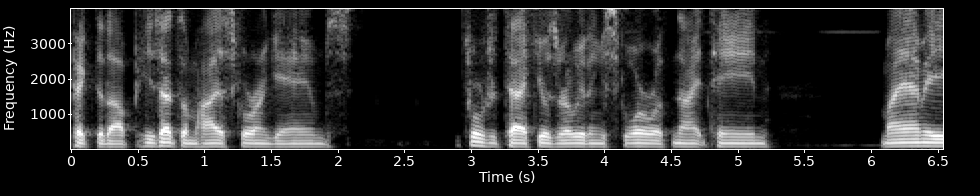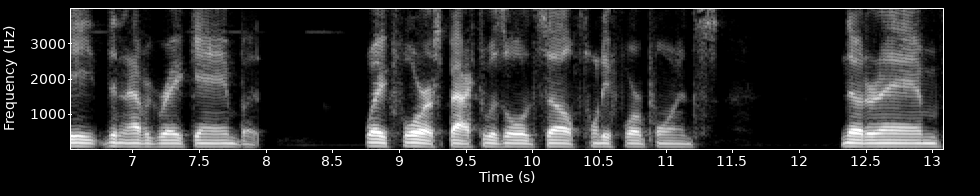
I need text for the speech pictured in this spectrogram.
picked it up. He's had some high scoring games. Georgia Tech, he was our leading scorer with 19. Miami didn't have a great game, but Wake Forest back to his old self, 24 points. Notre Dame,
